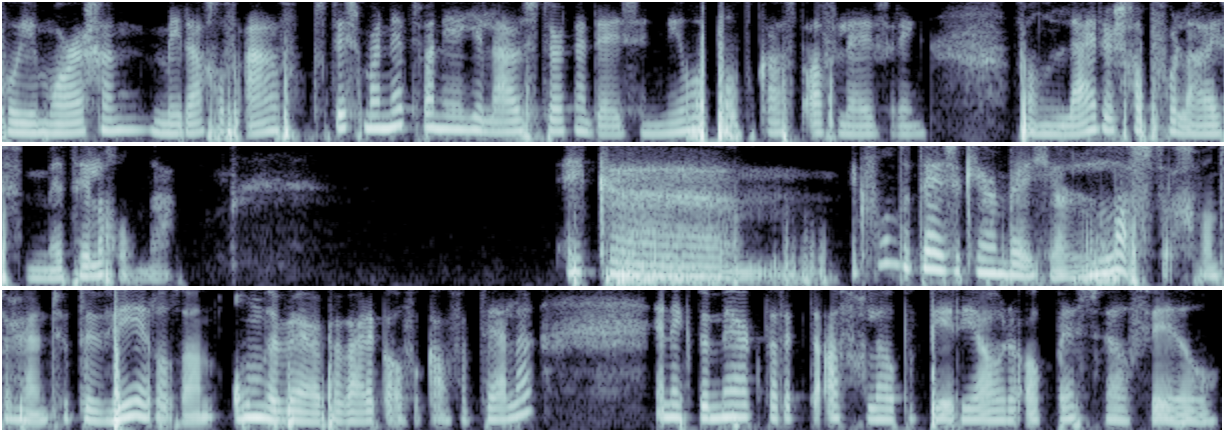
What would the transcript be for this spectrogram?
Goedemorgen, middag of avond. Het is maar net wanneer je luistert naar deze nieuwe podcastaflevering van Leiderschap voor Life met Hillegonda. Ik, uh, ik vond het deze keer een beetje lastig, want er zijn natuurlijk de wereld aan onderwerpen waar ik over kan vertellen. En ik bemerk dat ik de afgelopen periode ook best wel veel,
